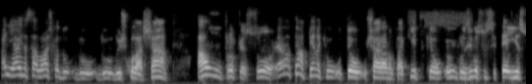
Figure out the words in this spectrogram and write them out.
Aliás, essa lógica do, do, do, do esculachar, há um professor, é até uma pena que o, o teu xará não está aqui, porque eu, eu, inclusive, eu suscitei isso.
